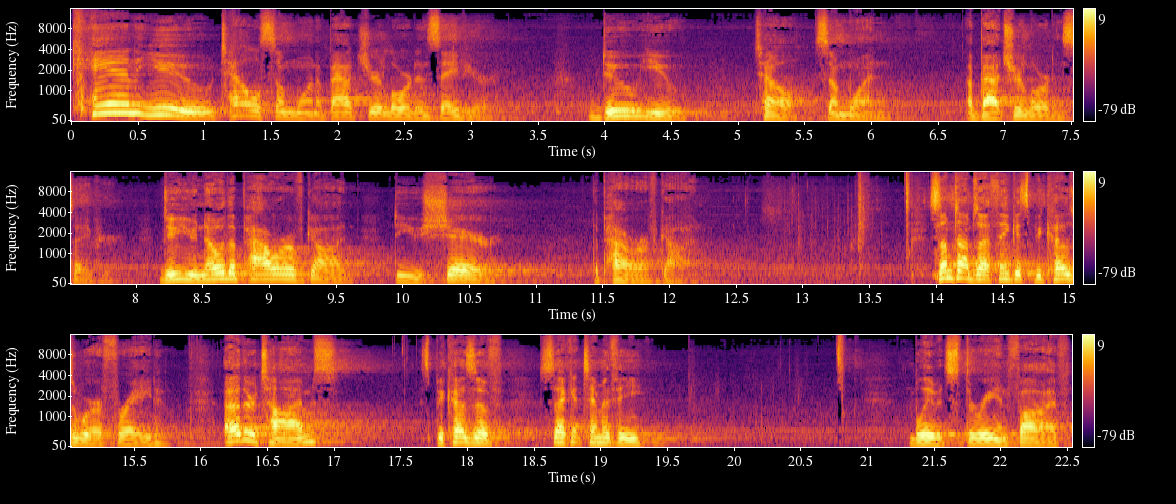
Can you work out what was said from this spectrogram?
Can you tell someone about your Lord and Savior? Do you tell someone about your Lord and Savior? Do you know the power of God? Do you share the power of God? Sometimes I think it's because we're afraid. Other times, it's because of 2 Timothy, I believe it's 3 and 5.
